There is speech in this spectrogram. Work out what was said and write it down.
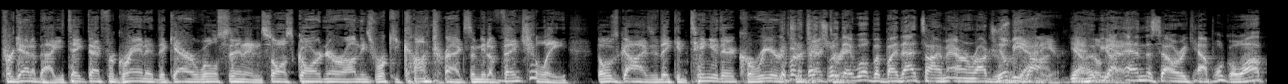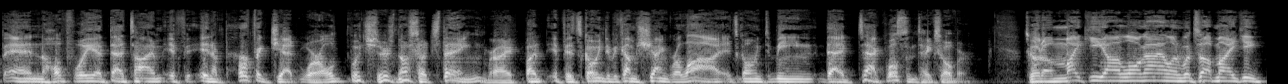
forget about. You take that for granted that Garrett Wilson and Sauce Gardner are on these rookie contracts. I mean, eventually those guys, if they continue their career, yeah, but eventually they will. But by that time, Aaron Rodgers he'll be gone. out of here. Yeah, yeah he'll, be gone, and the salary cap will go up, and hopefully at that time, if in a perfect jet world, which there's no such thing, right? But if it's going to become Shangri La, it's going to mean that Zach Wilson takes over. Let's go to Mikey on Long Island. What's up, Mikey?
